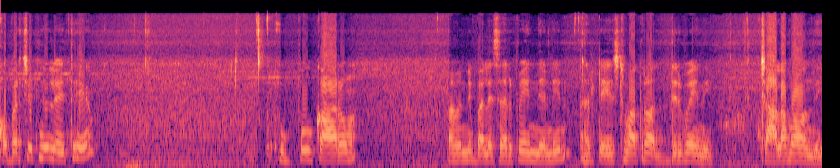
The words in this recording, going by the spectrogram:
కొబ్బరి చట్నీలు అయితే ఉప్పు కారం అవన్నీ భలే సరిపోయిందండి. అండి టేస్ట్ మాత్రం అద్దరిపోయింది. చాలా బాగుంది.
